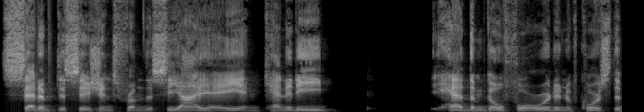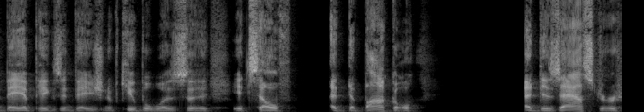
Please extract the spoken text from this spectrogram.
set of decisions from the CIA and Kennedy had them go forward. And of course, the Bay of Pigs invasion of Cuba was uh, itself a debacle, a disaster.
